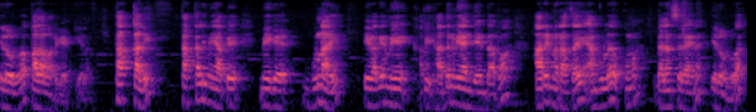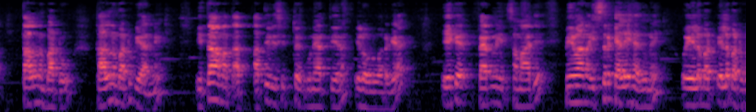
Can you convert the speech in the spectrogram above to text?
එලෝලුවක් පලාවර්ගයක් කියලා. තක්කලි. තක්කලි මේ අපේ මේක ගුණයි. ඒ වගේ මේ අපි හදන ව්‍යංජනයෙන් දාපුවා. හරිම රසයි. ඇඹුල ඔක්කොම බැලන්ස් වෙලා එන එළවලුවක්. තල්න බටු. තල්න බටු කියන්නේ ඉතාමත් අති විශිෂ්ට ගුණයක් තියෙන එළවලු වර්ගයක්. ඒක පැරණි සමාජයේ මේවාන ඉස්සර කැලේ හැදුනේ ඔය එළ බටු එළ බටු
